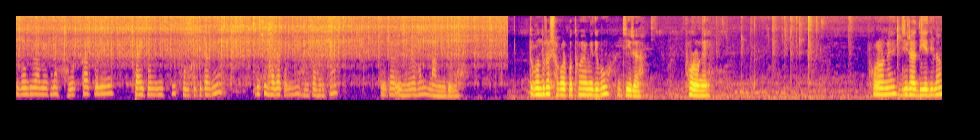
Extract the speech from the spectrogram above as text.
তো বন্ধুরা, আমি এখানে হালকা করে ফ্রাই করে নিচ্ছি ফুলকপিটাকে। বেশি ভাজা করিনি, হালকা হালকা। তো এটা এইভাবে এখন নামিয়ে দেবো। তো বন্ধুরা, সবার প্রথমে আমি দেব জিরা ফোড়নে। ফোড়নে জিরা দিয়ে দিলাম।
